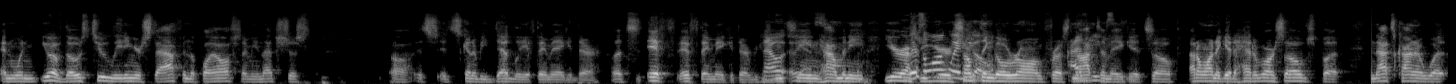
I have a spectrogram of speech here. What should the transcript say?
and when you have those two leading your staff in the playoffs, I mean that's just. Oh, it's it's going to be deadly if they make it there. Let's if if they make it there because we've seen yes. how many year after year something go. go. wrong for us not to make it. So I don't want to get ahead of ourselves, but that's kind of what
